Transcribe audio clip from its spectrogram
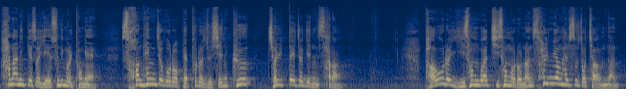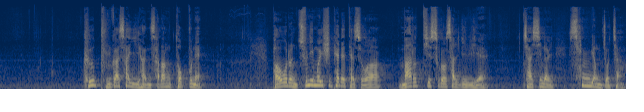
하나님께서 예수님을 통해 선행적으로 베풀어 주신 그 절대적인 사랑, 바울의 이성과 지성으로는 설명할 수조차 없는 그 불가사의한 사랑 덕분에 바울은 주님의 히페레테스와 마르티스로 살기 위해 자신의 생명조차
